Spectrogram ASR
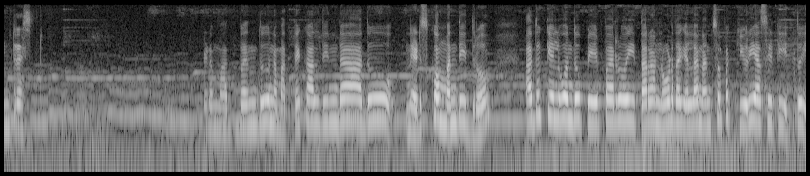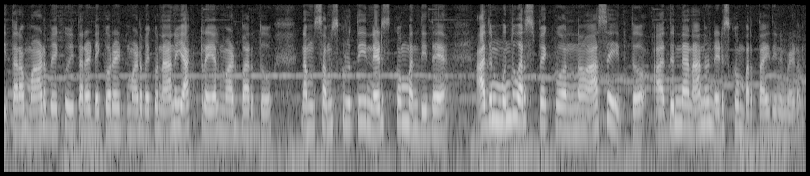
ಇಂಟ್ರೆಸ್ಟ್ ಮೇಡಮ್, ಅದು ಬಂದು ನಮ್ಮ ಅತ್ತೆ ಕಾಲದಿಂದ ಅದು ನಡೆಸ್ಕೊಂಬಂದಿದ್ರು ಅದು ಕೆಲವೊಂದು ಪೇಪರು ಈ ಥರ ನೋಡಿದಾಗೆಲ್ಲ ನನಗೆ ಸ್ವಲ್ಪ ಕ್ಯೂರಿಯಾಸಿಟಿ ಇತ್ತು, ಈ ಥರ ಮಾಡಬೇಕು, ಈ ಥರ ಡೆಕೋರೇಟ್ ಮಾಡಬೇಕು. ನಾನು ಯಾಕೆ ಟ್ರಯಲ್ ಮಾಡಬಾರ್ದು? ನಮ್ಮ ಸಂಸ್ಕೃತಿ ನಡೆಸ್ಕೊಂಬಂದಿದೆ ಅದನ್ನು ಮುಂದುವರಿಸ್ಬೇಕು ಅನ್ನೋ ಆಸೆ ಇತ್ತು. ಅದನ್ನು ನಾನು ನಡೆಸ್ಕೊಂಬರ್ತಾ ಇದ್ದೀನಿ ಮೇಡಮ್.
